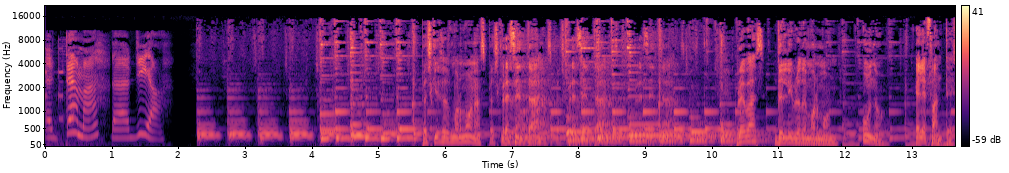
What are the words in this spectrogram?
El tema del día. Pesquisas Mormonas presenta, presenta, presenta Pruebas del Libro de Mormón 1. Elefantes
